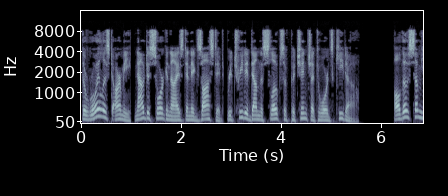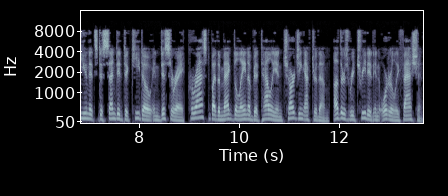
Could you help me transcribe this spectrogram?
The Royalist army, now disorganized and exhausted, retreated down the slopes of Pichincha towards Quito. Although some units descended to Quito in disarray, harassed by the Magdalena battalion charging after them, others retreated in orderly fashion.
